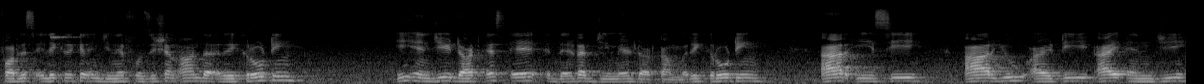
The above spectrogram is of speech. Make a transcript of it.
for this electrical engineer position on the recruiting eng.sa at gmail.com. Recruiting R E C R U I T I N G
